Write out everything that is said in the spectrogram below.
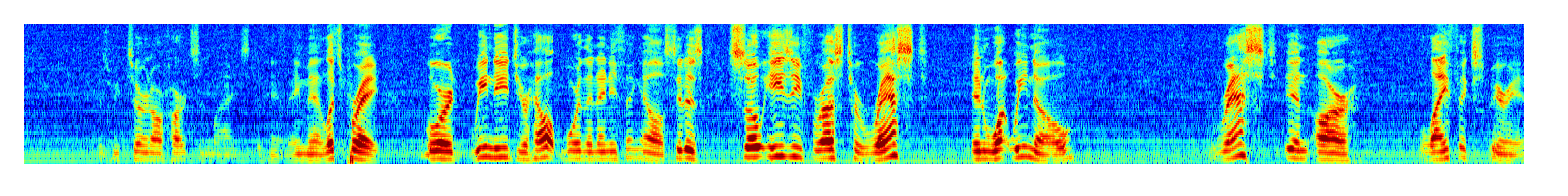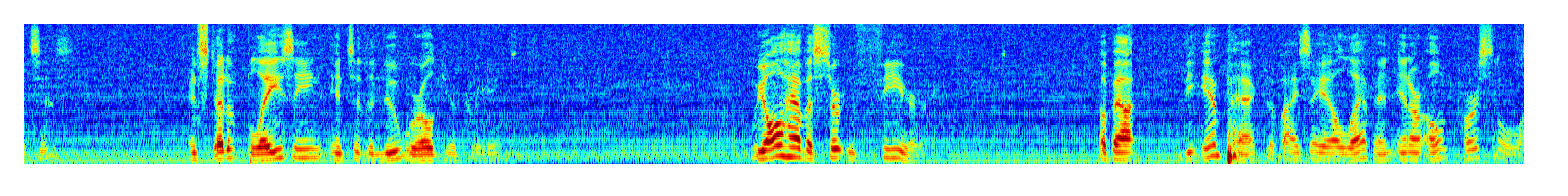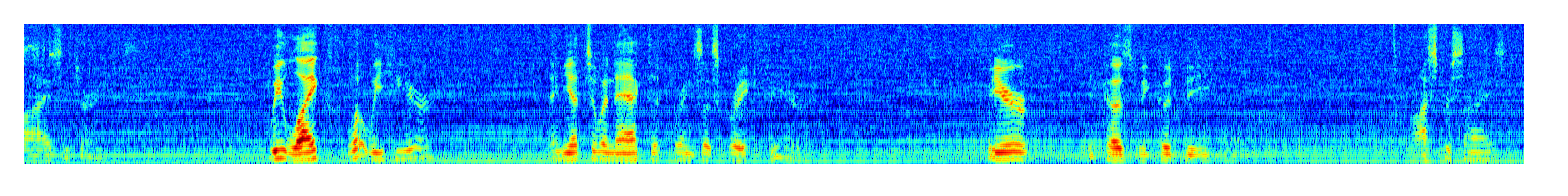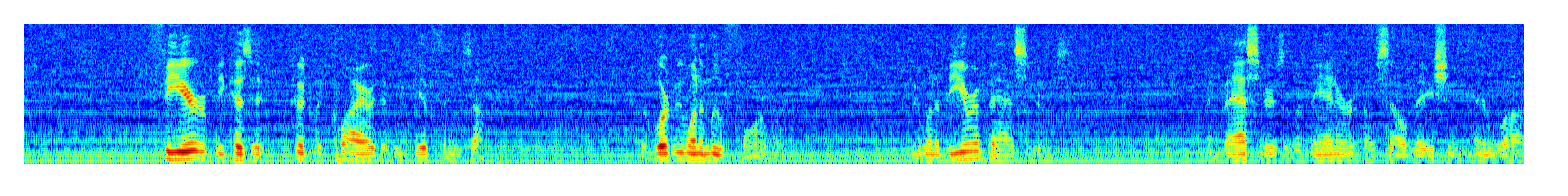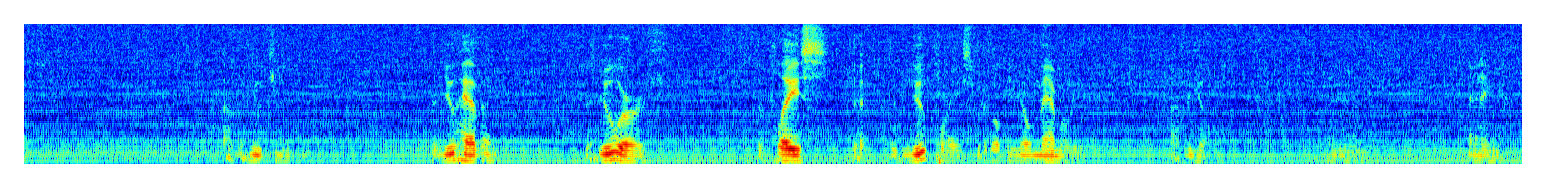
as we turn our hearts and minds to Him. Amen. Let's pray. Lord, we need your help more than anything else. It is so easy for us to rest in what we know, rest in our life experiences, instead of blazing into the new world you're creating. We all have a certain fear about the impact of Isaiah 11 in our own personal lives and journeys. We like what we hear, and yet to enact it brings us great fear. Fear because we could be ostracized. Fear because it could require that we give things up. But Lord, we want to move forward. We want to be your ambassadors ambassadors of the banner of salvation and love of the new kingdom, the new heaven, the new earth, the place, the new place where there'll be no memory of the old. Amen. And amen.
